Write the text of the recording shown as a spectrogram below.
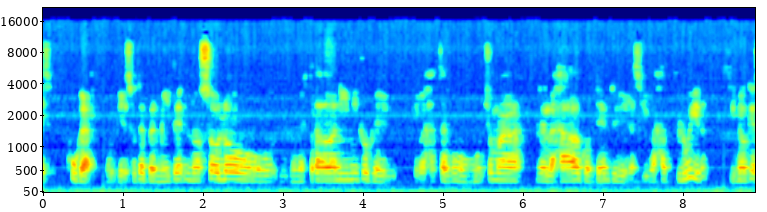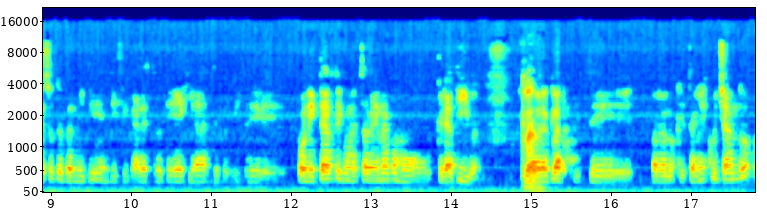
es jugar, porque eso te permite no solo un estado anímico que, que, vas a estar como mucho más relajado, contento y así vas a fluir, sino que eso te permite identificar estrategias, te permite conectarte con esta vena como creativa. Ahora, claro, este, para los que están escuchando,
